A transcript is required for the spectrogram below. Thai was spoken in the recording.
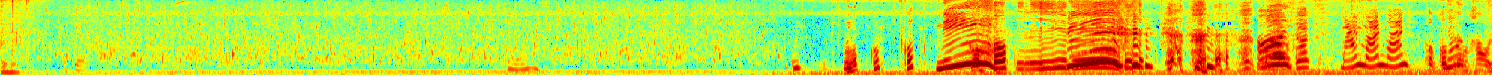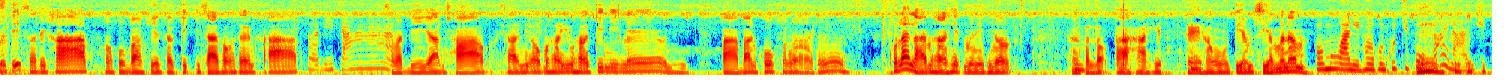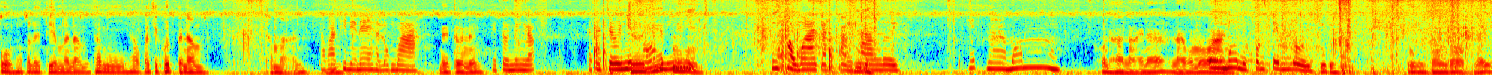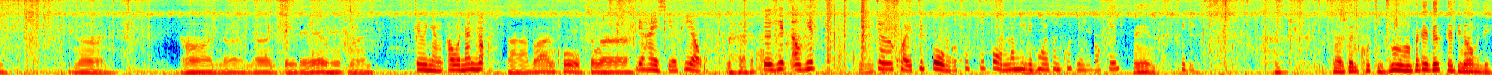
อุ๊ยอุ๊ยกบกบนี่กบอีหลีนี่นี่โอ้ย หมานหมานหมานโอ้กบเริ่มเข้าเลยติ สวัสดีครับพ่อผมบ่าวเคนสาวติ๊กอีสานพ่อกระเทินครับ สวัสดีจ้า สวัสดียามเช้าเช้านี้ออกมาหาอยู่หากินอีกแล้วนี่ป่าบ้านโคกสง่าเด้อคนหลายหลายๆมาหาเห็ดมานี่พี่น้องพากันเลาะป่าหาเห็ด แต่เขาเตรียมเสียมมานำโอ้เมื่อวานเห็นหอยคนคุดจิโป่งหลายหลายคุดขี้โป่งเขาก็เลยเตรียมมานำถ้ามีเขาก็สิคุดไปนำทำหมาน แต่ว่าที่แน่ๆค่ะลงมาได้ตัวหนึงไปตัวหนึงแล้ว แต่ก็เจอเห็เจดอพร้อมเห็ดนี่นี่เพิ่งเข้ามาจากทางทางเลย เห็ดหน้าม่อมคนหาหลายนะหลายกว่าเมื่อเอวาอนมือนี่คนเต็มเลยนี่ดินี่ดิสองดอกเลยนานนานนานนานเจอแล้วเห็ดหมานเจออย่างเอาอันนั้นเนาะป่าบ้านโคกสง่าอย่าให้เสียเที่ยว เจอเห็ดเอาเห็ด เจอข่อยจิโป่มกับคุดจิโป่มนำนี่ดิหอยเพิ่นคุดอย่างไรบอกเก้นนี่นี่ดิ หน่อยเป็นคุดหุ่มไม่ได้ลึกได้พี่น้องกันดิ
